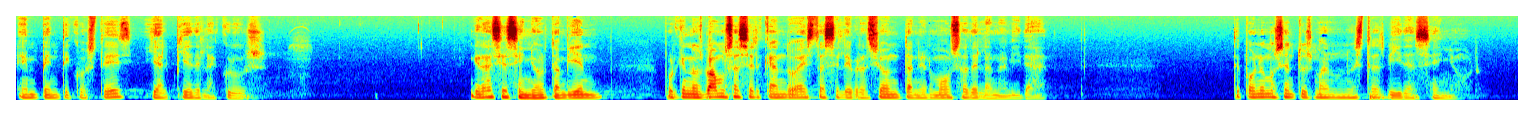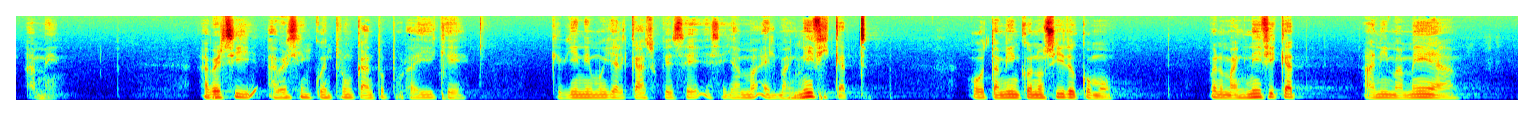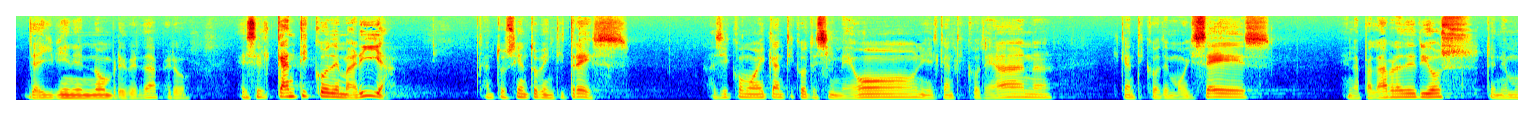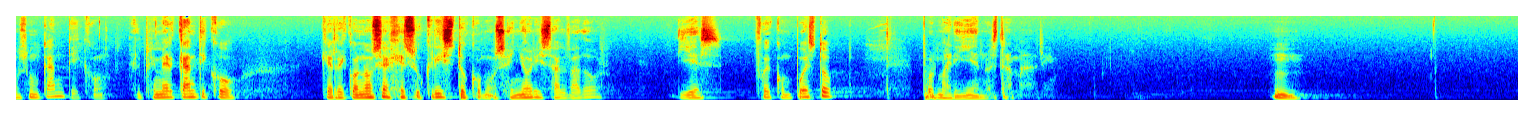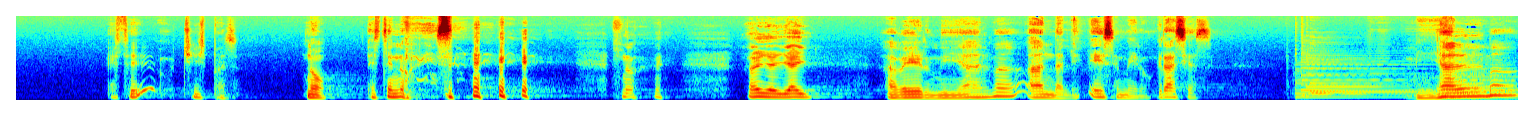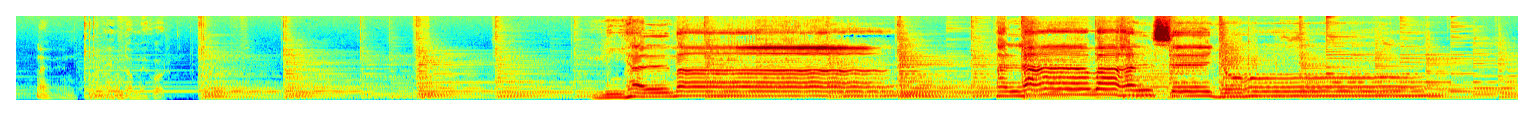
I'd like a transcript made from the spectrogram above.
en Pentecostés y al pie de la cruz. Gracias Señor también porque nos vamos acercando a esta celebración tan hermosa de la Navidad. Te ponemos en tus manos nuestras vidas, Señor. Amén. A ver si, a ver si encuentro un canto por ahí que, que viene muy al caso, que se, se llama el Magnificat, o también conocido como, bueno, Magnificat Anima Mea, de ahí viene el nombre, ¿verdad? Pero es el Cántico de María canto 123. Así como hay cánticos de Simeón y el cántico de Ana, el cántico de Moisés, en la palabra de Dios tenemos un cántico, el primer cántico que reconoce a Jesucristo como Señor y Salvador, y es, fue compuesto por María, nuestra Madre. Mm. Este, chispas. No, este no es. no. Ay, ay, ay. A ver, mi alma, ándale, ese mero. Gracias. Mi alma, no, mejor. Mi alma alaba al Señor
